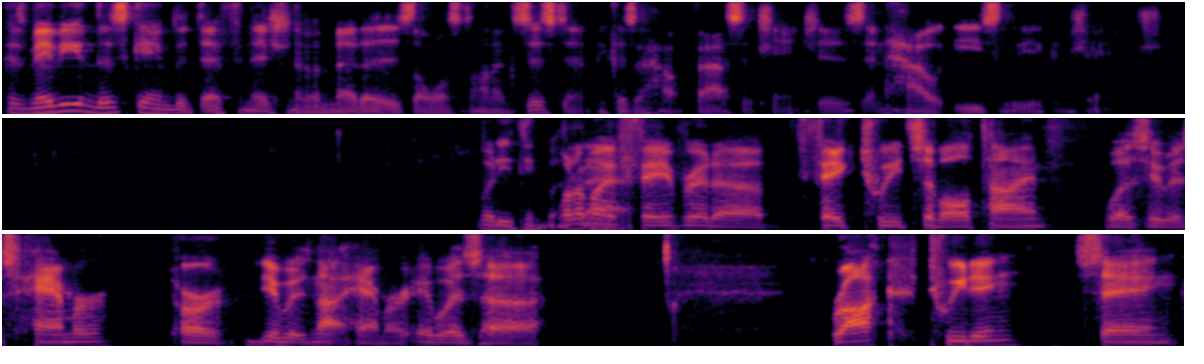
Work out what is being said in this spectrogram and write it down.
Because maybe in this game, the definition of a meta is almost non existent because of how fast it changes and how easily it can change. What do you think about One of my favorite uh, fake tweets of all time was it was Hammer, or it was not Hammer. It was uh, Rock tweeting saying,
